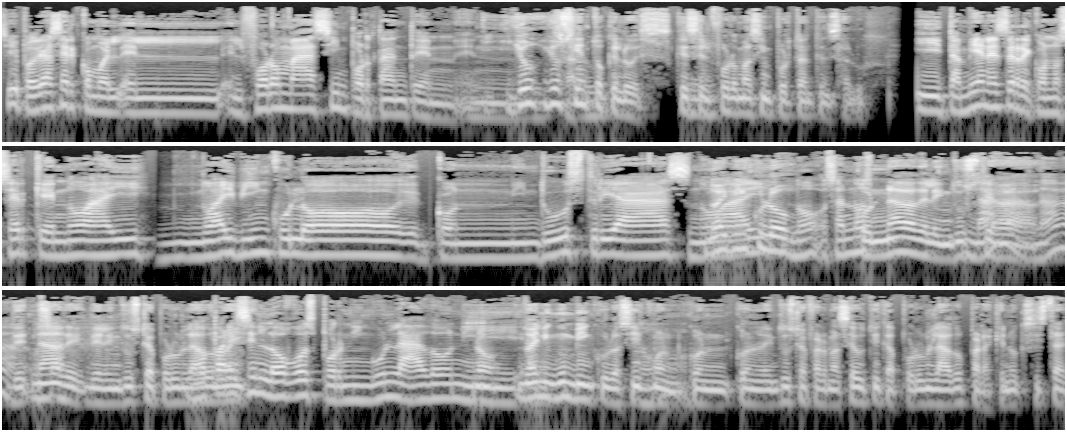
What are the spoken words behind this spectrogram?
Sí, podría ser como el, el- el foro más importante en, en Yo, yo salud. siento que lo es, que es el foro más importante en salud. Y también es de reconocer que no hay no hay vínculo eh, con industrias, no, No, hay vínculo no, o sea, no, con nada de la industria, nada, nada. de, nada sea, de, de la industria por un no lado. hay- aparecen logos por ningún lado ni No, no hay ningún vínculo así No. con, con- con la industria farmacéutica, por un lado, para que no exista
